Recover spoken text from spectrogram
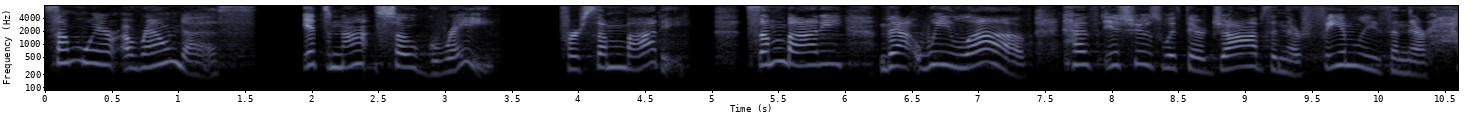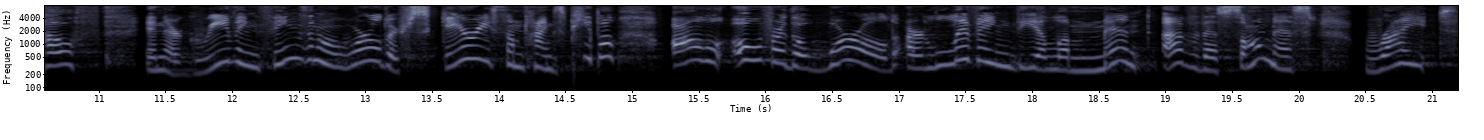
somewhere around us, it's not so great for somebody. Somebody that we love has issues with their jobs and their families and their health and their grieving. Things in our world are scary sometimes. People all over the world are living the lament of the psalmist right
